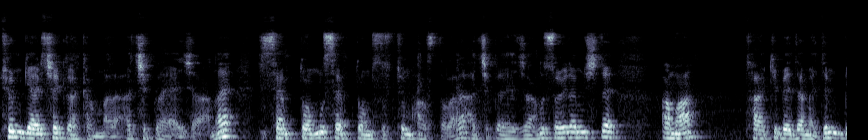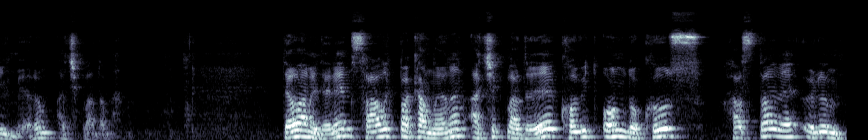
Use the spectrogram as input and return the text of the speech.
tüm gerçek rakamları açıklayacağını, semptomlu semptomsuz tüm hastalara açıklayacağını söylemişti. Ama takip edemedim, bilmiyorum açıkladı mı. Devam edelim. Sağlık Bakanlığı'nın açıkladığı COVID-19 hasta ve ölüm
